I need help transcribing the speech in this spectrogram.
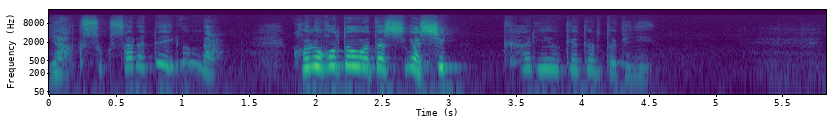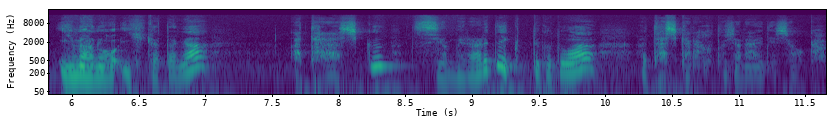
約束されているんだ。このことを私がしっかり受け取る時に今の生き方が新しく強められていくってことは確かなことじゃないでしょうか。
